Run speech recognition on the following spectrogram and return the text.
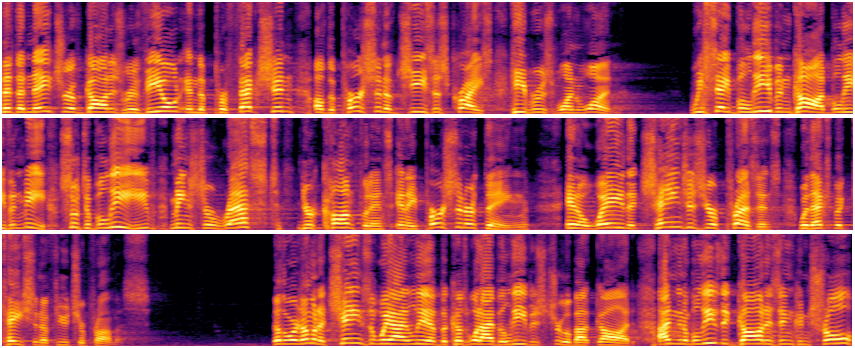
that the nature of God is revealed in the perfection of the person of Jesus Christ, Hebrews 1 1. We say, believe in God, believe in me. So to believe means to rest your confidence in a person or thing in a way that changes your presence with expectation of future promise. In other words, I'm going to change the way I live because what I believe is true about God. I'm going to believe that God is in control,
